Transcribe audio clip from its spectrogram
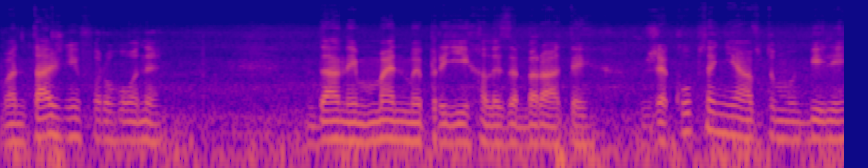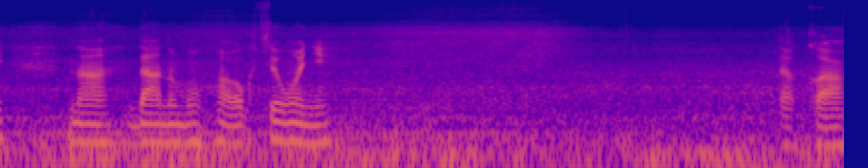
Вантажні фургони. В даний момент ми приїхали забирати вже куплені автомобілі на даному аукціоні. Така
